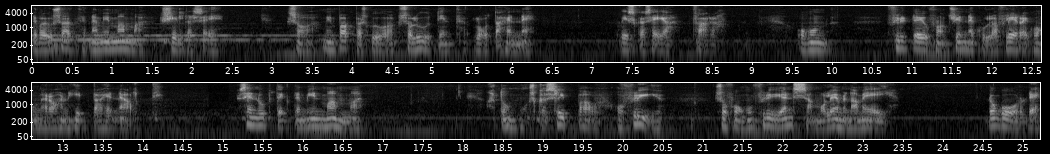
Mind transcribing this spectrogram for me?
Det var ju så att när min mamma skilde sig så min pappa skulle absolut inte låta henne, vi ska säga, fara. Och hon flydde ju från Kinnekulla flera gånger och han hittade henne alltid. Sen upptäckte min mamma att om hon ska slippa och fly så får hon fly ensam och lämna mig. Då går det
